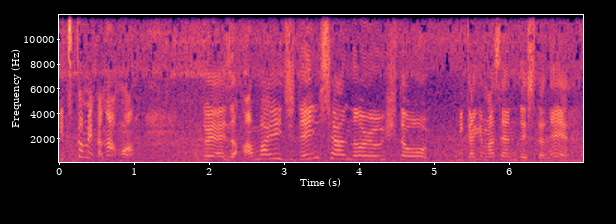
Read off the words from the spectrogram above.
5日目かな。まあとりあえずあまり自転車乗る人を見かけませんでしたね。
